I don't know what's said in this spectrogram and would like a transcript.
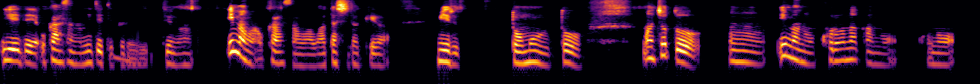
家でお母さんが見ててくれるっていうのは、今はお母さんは私だけが見ると思うと、まあちょっと、うん、今のコロナ禍のこの、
